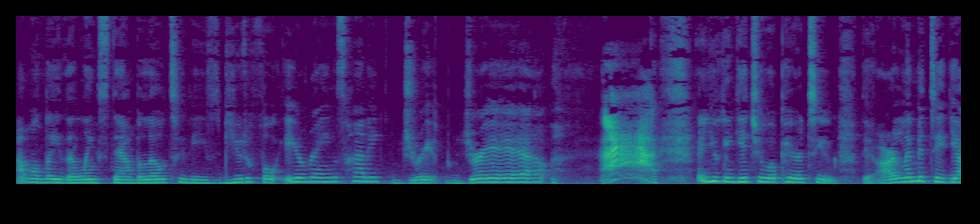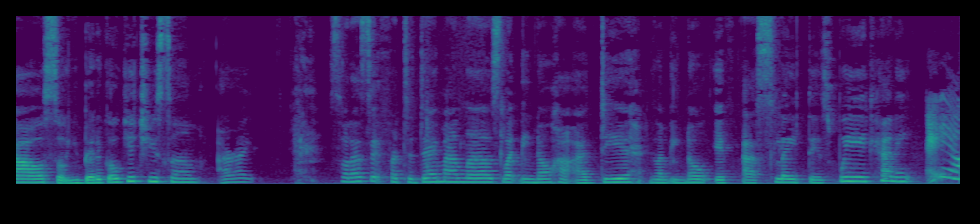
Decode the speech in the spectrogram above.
i'm gonna lay the links down below to these beautiful earrings honey. Drip drip. Ah! And you can get you a pair too. They are limited y'all so you better go get you some. All right. So that's it for today, my loves. Let me know how I did. Let me know if I slayed this wig, honey. Ow.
